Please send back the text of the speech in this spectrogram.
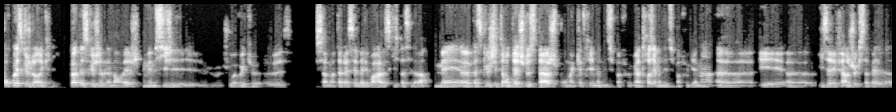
pourquoi est-ce que je leur écris? Pas parce que j'aime la Norvège, même si j'ai, je dois avouer que ça m'intéressait d'aller voir ce qui se passait là-bas, mais parce que j'étais en déj de stage pour ma quatrième année de Superfo, ma troisième année de Superfo Game, et ils avaient fait un jeu qui s'appelle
